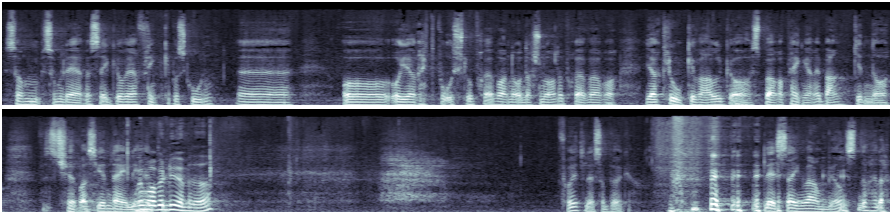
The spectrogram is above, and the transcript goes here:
som, som, lærer seg å være flinke på skolen. Eh, og, og gjøre rett på Oslo-prøvene og nasjonale prøver. Og gjøre kloke valg og spare penger i banken og kjøpe seg en leilighet. Men Hva vil du gjøre med det, da? Får jeg til å lese bøker. lese Ingvar Ambjørnsen, da? Eller?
